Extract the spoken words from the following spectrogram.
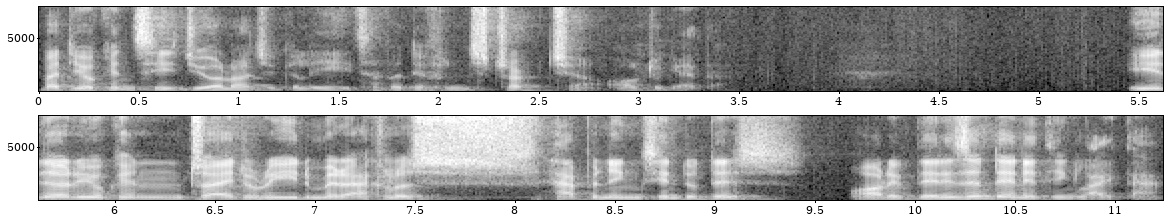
But you can see geologically it's of a different structure altogether. Either you can try to read miraculous happenings into this, or if there isn't anything like that,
